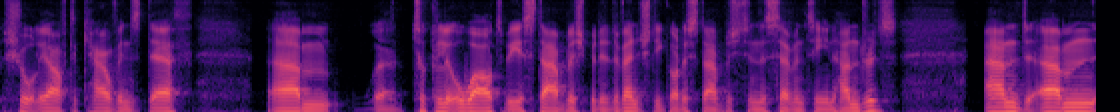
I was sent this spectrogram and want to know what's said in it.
shortly after Calvin's death, um, uh, took a little while to be established, but it eventually got established in the 1700s. And um,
